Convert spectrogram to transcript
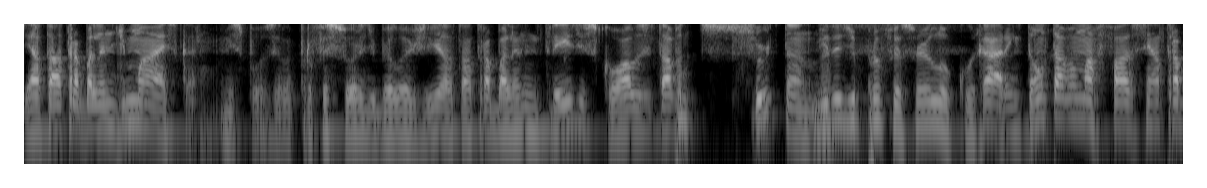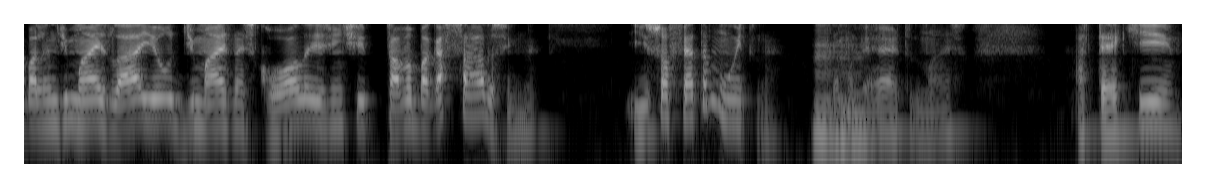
E ela tava trabalhando demais, cara, minha esposa. Ela é professora de biologia, ela tava trabalhando em três escolas e tava Putz, surtando. Né? Vida né? de professor é loucura. Cara, então tava numa fase assim, ela trabalhando demais lá e eu demais na escola e a gente tava bagaçado, assim, né? E isso afeta muito, né? Uhum. Pra mulher e tudo mais. Até que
